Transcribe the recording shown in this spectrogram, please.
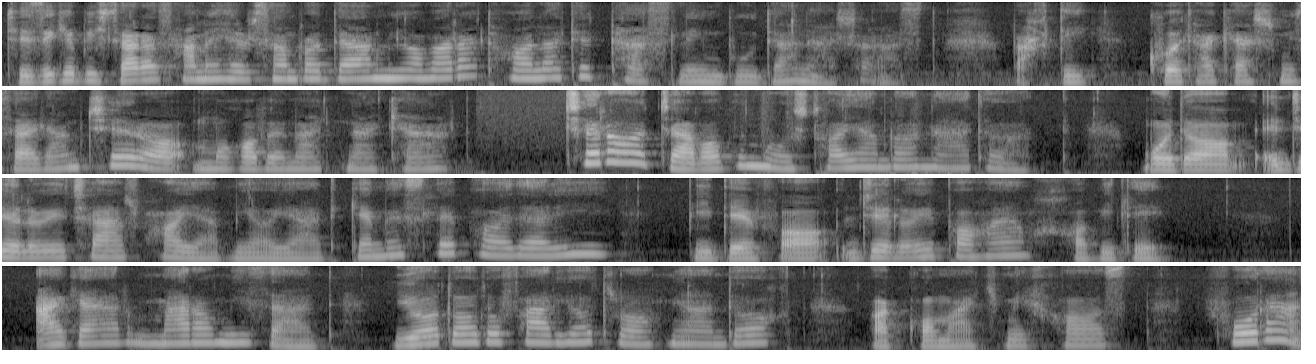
چیزی که بیشتر از همه حرسم را در می آورد حالت تسلیم بودنش است وقتی کتکش می زدم چرا مقاومت نکرد؟ چرا جواب مشتهایم را نداد؟ مدام جلوی چشمهایم می آید که مثل پادری بیدفاع جلوی پاهایم خوابیده اگر مرا می‌زد یا داد و فریاد راه میانداخت و کمک می‌خواست فورا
